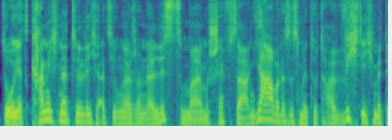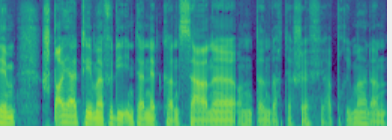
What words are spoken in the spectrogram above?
So, jetzt kann ich natürlich als junger Journalist zu meinem Chef sagen, ja, aber das ist mir total wichtig mit dem Steuerthema für die Internetkonzerne. Und dann sagt der Chef, ja prima, dann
